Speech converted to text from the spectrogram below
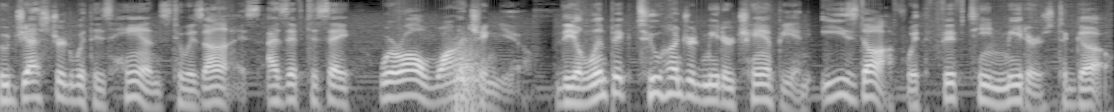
who gestured with his hands to his eyes as if to say, We're all watching you. The Olympic 200 meter champion eased off with 15 meters to go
